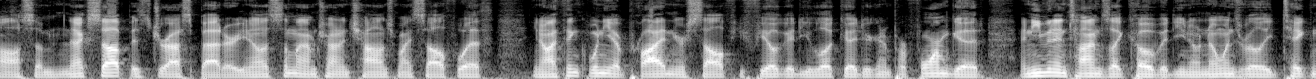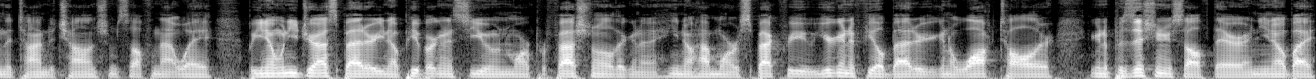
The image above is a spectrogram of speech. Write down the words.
Awesome. Next up is dress better. You know, it's something I'm trying to challenge myself with. You know, I think when you have pride in yourself, you feel good, you look good, you're going to perform good. And even in times like COVID, you know, no one's really taking the time to challenge himself in that way. But, you know, when you dress better, you know, people are going to see you in more professional. They're going to, you know, have more respect for you. You're going to feel better. You're going to walk taller. You're going to position yourself there. And, you know, by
